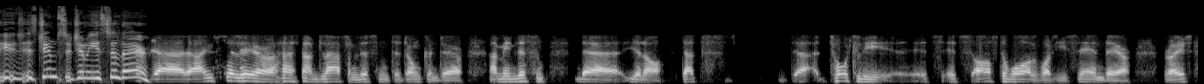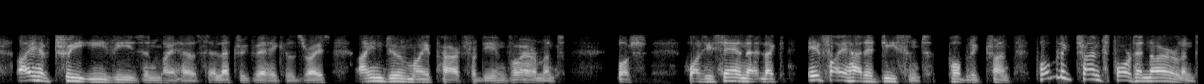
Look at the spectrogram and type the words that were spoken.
is Jim? Jimmy, you still there? Yeah, I'm still here. I'm laughing, listening to Duncan there. I mean, listen, uh, you know, that's uh, totally it's it's off the wall what he's saying there, right? I have three EVs in my house, electric vehicles, right? I'm doing my part for the environment, but what he's saying that like if I had a decent public trans public transport in Ireland,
